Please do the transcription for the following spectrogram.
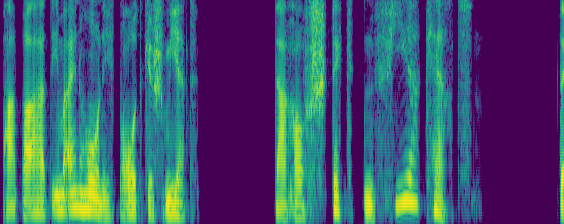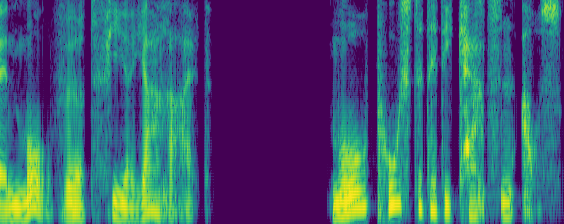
Papa hat ihm ein Honigbrot geschmiert. Darauf steckten vier Kerzen. Denn Mo wird vier Jahre alt. Mo pustete die Kerzen aus.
